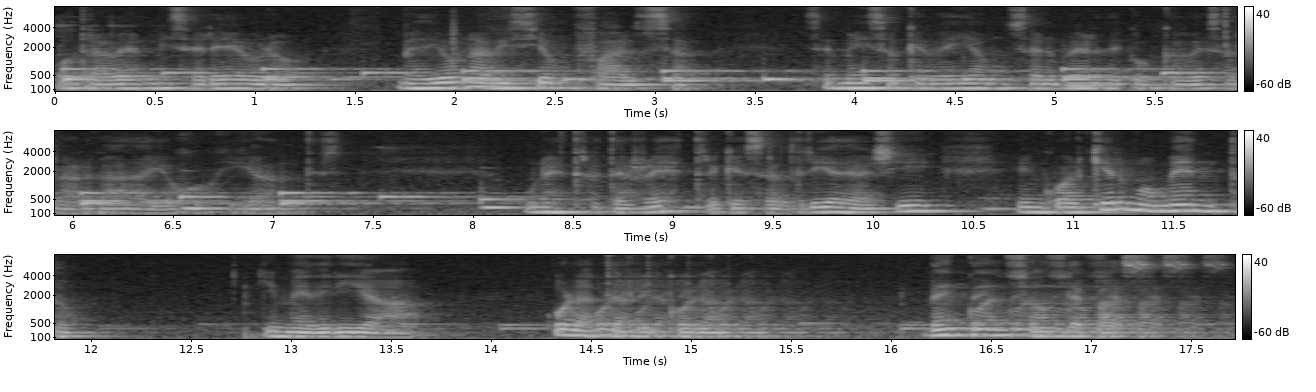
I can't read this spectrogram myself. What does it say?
Otra vez mi cerebro me dio una visión falsa. Se me hizo que veía un ser verde con cabeza alargada y ojos gigantes. Un extraterrestre que saldría de allí en cualquier momento y me diría, hola terrícola, vengo en son de paz.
